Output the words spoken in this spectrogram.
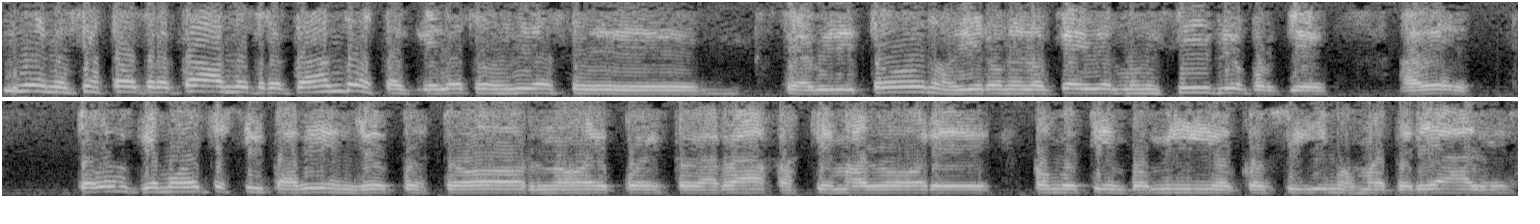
Y bueno, se ha estado tratando, tratando, hasta que el otro día se, se habilitó, nos dieron el ok del municipio, porque, a ver, todo lo que hemos hecho sí está bien. Yo he puesto horno, he puesto garrafas, quemadores, pongo tiempo mío, conseguimos materiales.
